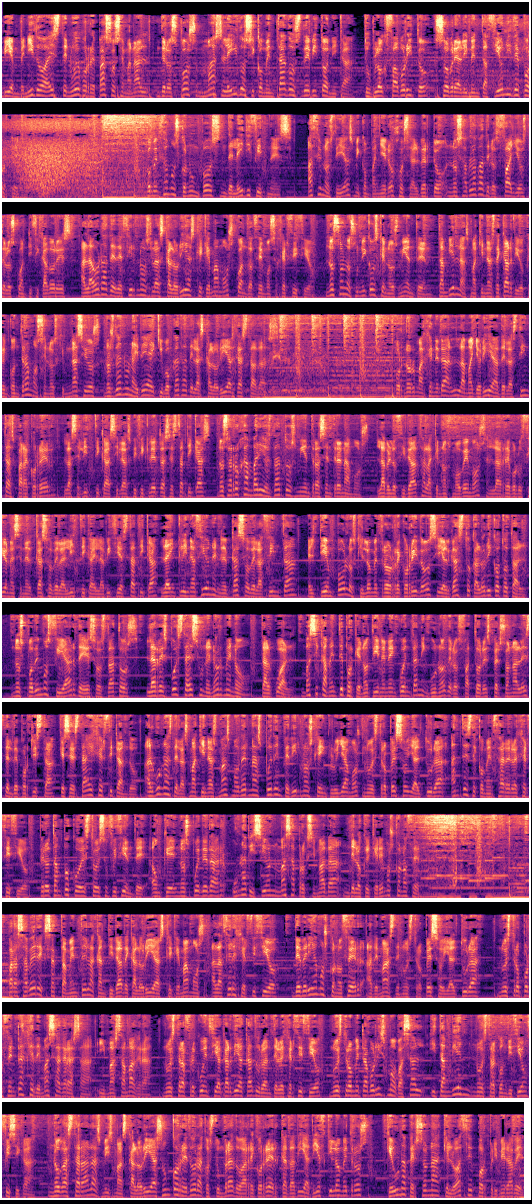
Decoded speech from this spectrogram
Bienvenido a este nuevo repaso semanal de los posts más leídos y comentados de Bitónica, tu blog favorito sobre alimentación y deporte. Comenzamos con un post de Lady Fitness. Hace unos días mi compañero José Alberto nos hablaba de los fallos de los cuantificadores a la hora de decirnos las calorías que quemamos cuando hacemos ejercicio. No son los únicos que nos mienten, también las máquinas de cardio que encontramos en los gimnasios nos dan una idea equivocada de las calorías gastadas. Norma general, la mayoría de las cintas para correr, las elípticas y las bicicletas estáticas, nos arrojan varios datos mientras entrenamos. La velocidad a la que nos movemos, las revoluciones en el caso de la elíptica y la bici estática, la inclinación en el caso de la cinta, el tiempo, los kilómetros recorridos y el gasto calórico total. ¿Nos podemos fiar de esos datos? La respuesta es un enorme no, tal cual, básicamente porque no tienen en cuenta ninguno de los factores personales del deportista que se está ejercitando. Algunas de las máquinas más modernas pueden que incluyamos nuestro peso y altura antes de comenzar el ejercicio, pero tampoco esto es suficiente, aunque nos puede dar una visión más aproximada de lo que queremos conocer. Para saber exactamente la cantidad de calorías que quemamos al hacer ejercicio, deberíamos conocer, además de nuestro peso y altura, nuestro porcentaje de masa grasa y masa magra, nuestra frecuencia cardíaca durante el ejercicio, nuestro metabolismo basal y también nuestra condición física. No gastará las mismas calorías un corredor acostumbrado a recorrer cada día 10 kilómetros que una persona que lo hace por primera vez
